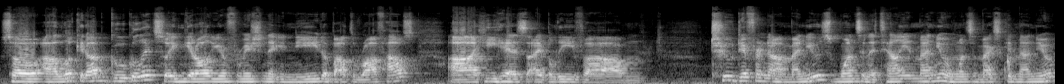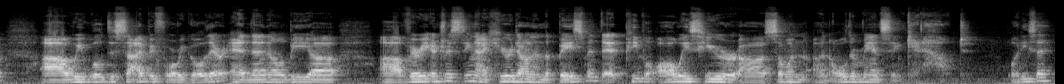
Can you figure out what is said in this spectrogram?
So uh, look it up, Google it, so you can get all the information that you need about the Roth House. Uh, he has, I believe, um, two different uh, menus. One's an Italian menu and one's a Mexican menu. Uh, we will decide before we go there, and then it'll be uh, very interesting. I hear down in the basement that people always hear uh, someone, an older man, saying, "Get out." What did he say?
